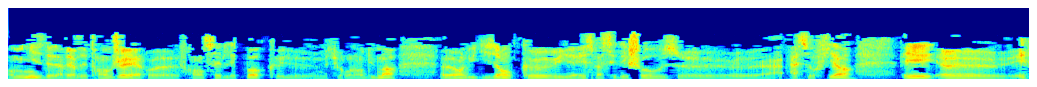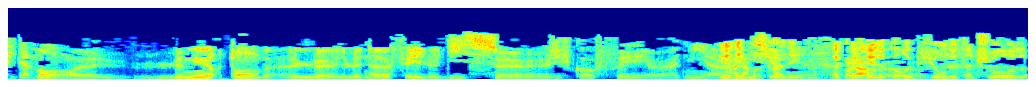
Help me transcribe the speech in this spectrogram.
au ministre des Affaires étrangères français de l'époque, M. Roland Dumas, en lui disant qu'il allait se passer des choses à, Sofia. Et évidemment, le mur tombe le, le, 9 et le 10, Givkov est admis à, et à démissionné, hein, accusé voilà, de corruption, de tas de choses.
